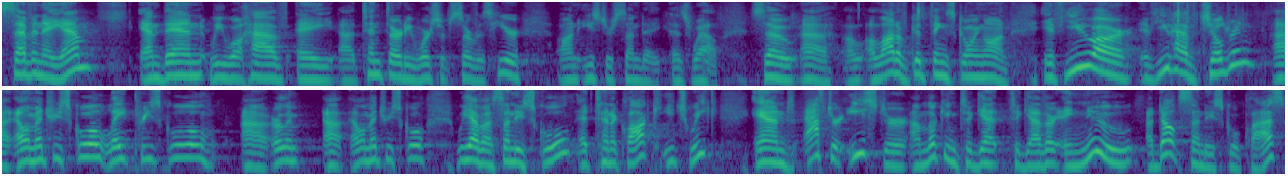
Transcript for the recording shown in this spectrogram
7 a.m. And then we will have a uh, 10:30 worship service here on Easter Sunday as well. So uh, a, a, lot of good things going on. If you are, if you have children, uh, elementary school, late preschool, uh, early uh, elementary school, we have a Sunday school at 10 o'clock each week. And after Easter, I'm looking to get together a new adult Sunday school class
